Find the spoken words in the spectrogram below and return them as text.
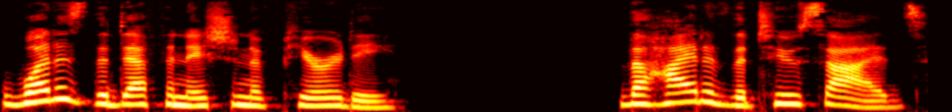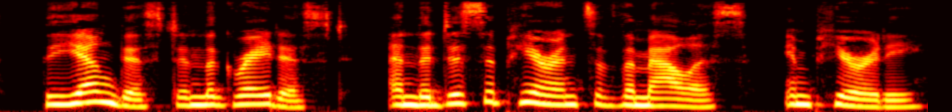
What is the definition of purity? The height of the two sides, the youngest and the greatest, and the disappearance of the malice, impurity.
